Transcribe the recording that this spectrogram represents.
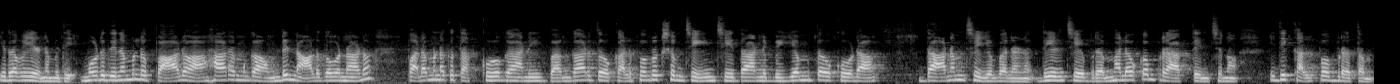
ఇరవై ఎనిమిది. మూడు దినములు పాలు ఆహారంగా ఉండి నాలుగవ నాడు ఫలమునకు తక్కువ గాని బంగారుతో కల్పవృక్షం చేయించి దాన్ని బియ్యంతో కూడా దానం చేయవలను. దీనిచే బ్రహ్మలోకం ప్రాప్తించును. ఇది కల్పవ్రతం.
